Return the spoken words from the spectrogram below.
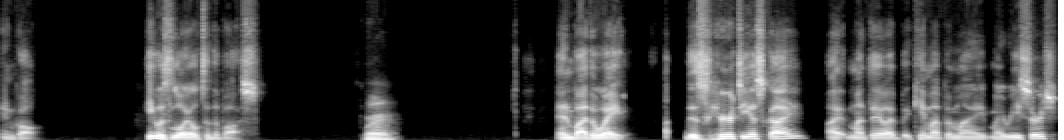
in Gaul. He was loyal to the boss. Right. And by the way, this Hirtius guy, I, Matteo, it came up in my my research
